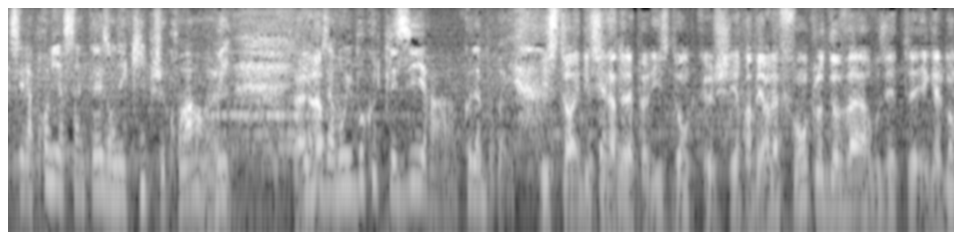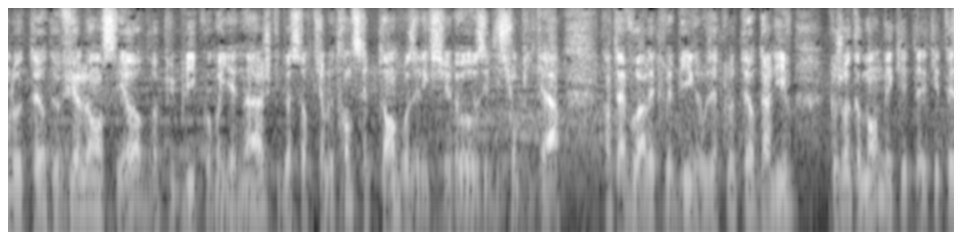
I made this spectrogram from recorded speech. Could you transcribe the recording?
C'est la, première synthèse en équipe, je crois. Oui. Et Alors- nous avons eu beaucoup de plaisir à collaborer. L'histoire et dictionnaire de la police, donc chez Robert Laffont. Claude Govard, vous êtes également l'auteur de Violence et ordre public au Moyen Âge, qui doit sortir le 30 septembre aux, élections- aux éditions Picard. Quant à vous, Arlette Le Bigre, vous êtes l'auteur d'un livre que je recommande, mais qui était, qui était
